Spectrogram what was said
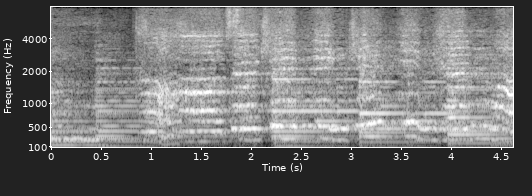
งถ้าหากจะคิดยิ่งคิดยิ่งเห็นว่า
